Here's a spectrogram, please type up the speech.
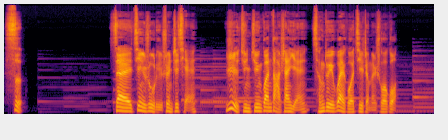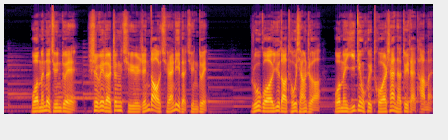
四，在进入旅顺之前。日军军官大山岩曾对外国记者们说过：“我们的军队是为了争取人道权利的军队，如果遇到投降者，我们一定会妥善的对待他们。”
